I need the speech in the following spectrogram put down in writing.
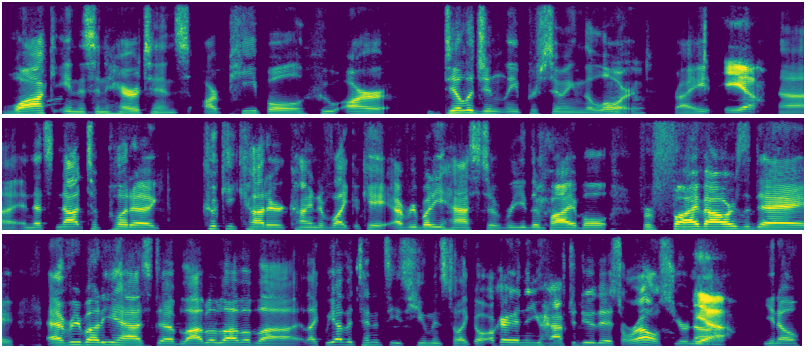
walk in this inheritance are people who are diligently pursuing the Lord, Mhm. Right? Yeah, Uh, and that's not to put a cookie cutter kind of like okay everybody has to read their bible for five hours a day. Everybody has to blah blah blah blah blah. Like we have a tendency as humans to like go okay and then you have to do this or else you're not yeah, you know?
